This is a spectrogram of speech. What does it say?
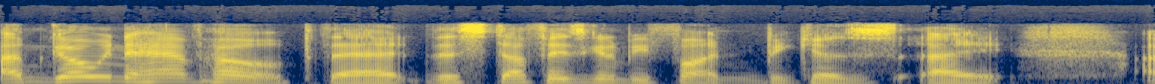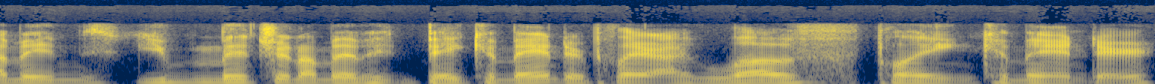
I'm going to have hope that this stuff is going to be fun because I, I mean, you mentioned I'm a big Commander player. I love playing Commander,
